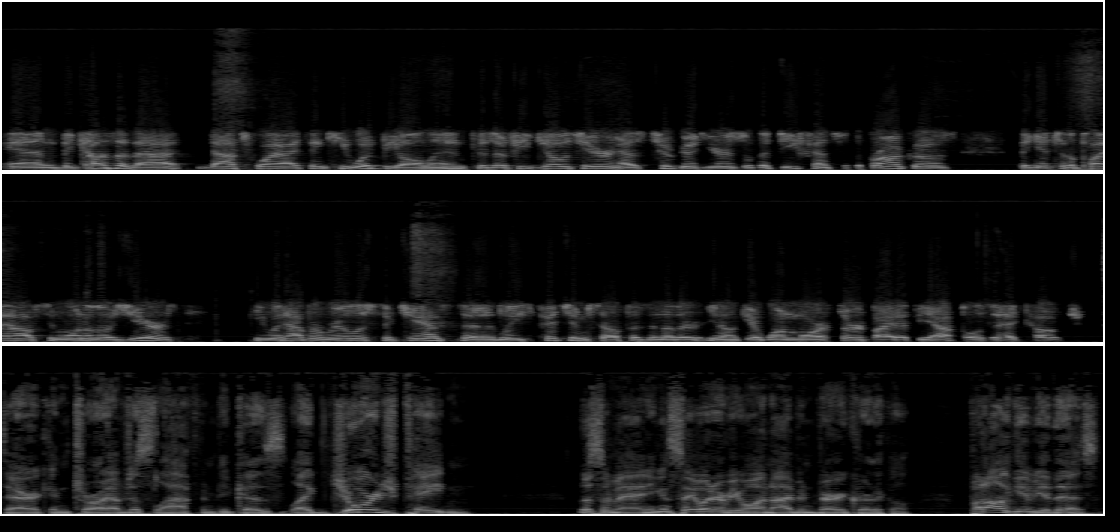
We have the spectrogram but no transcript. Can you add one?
And because of that, that's why I think he would be all in. Because if he goes here and has two good years with the defense with the Broncos, they get to the playoffs in one of those years, he would have a realistic chance to at least pitch himself as another, you know, get one more third bite at the apple as a head coach. Derek and Troy, I'm just laughing because, like, George Paton, listen, man, you can say whatever you want. I've been very critical, but I'll give you this:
